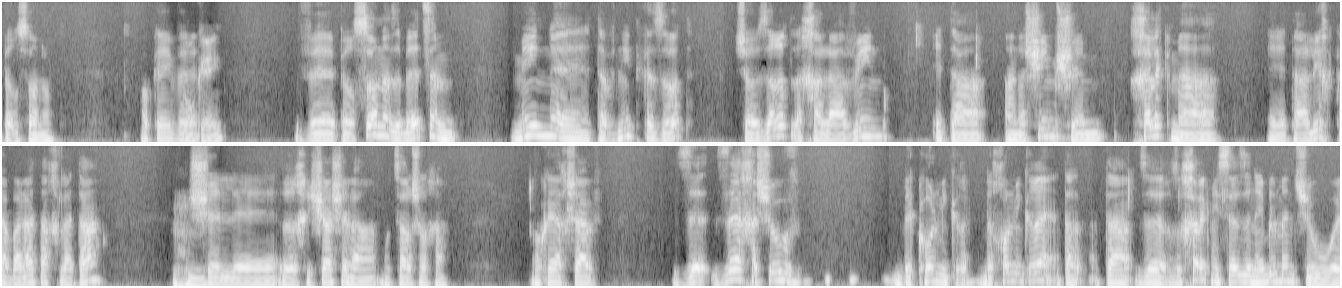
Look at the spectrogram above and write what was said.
פרסונות. אוקיי. ו- אוקיי. ופרסונה זה בעצם מין uh, תבנית כזאת שעוזרת לך להבין את האנשים שהם חלק מהתהליך קבלת ההחלטה של uh, רכישה של המוצר שלך. אוקיי עכשיו זה זה חשוב בכל מקרה בכל מקרה אתה אתה זה, זה חלק מ sales enablement שהוא uh,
